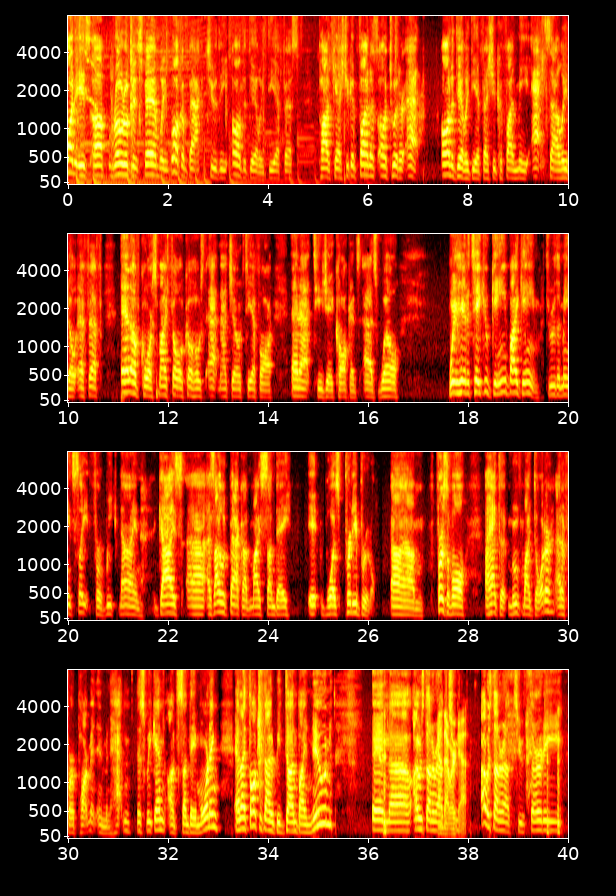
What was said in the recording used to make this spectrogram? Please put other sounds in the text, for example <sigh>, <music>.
What is up, Rotoviz family? Welcome back to the On the Daily DFS podcast. You can find us on Twitter at On the Daily DFS. You can find me at Sal Leto FF, and of course, my fellow co-host at Matt Jones TFR and at TJ Calkins as well. We're here to take you game by game through the main slate for Week Nine, guys. Uh, as I look back on my Sunday, it was pretty brutal. Um, first of all I had to move my daughter out of her apartment in Manhattan this weekend on Sunday morning, and I thought that I would be done by noon, and uh, I was done around. How'd that 2, work out? I was done around two thirty.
